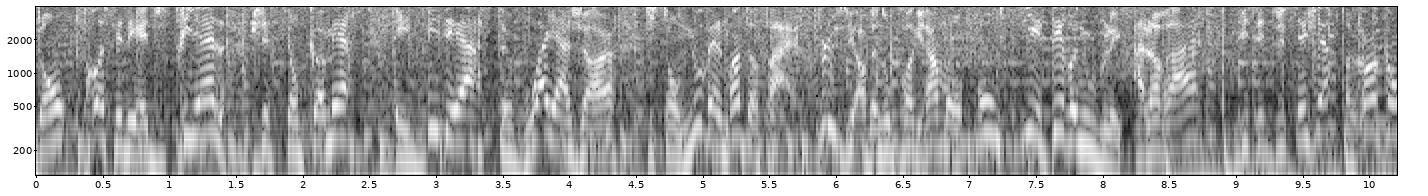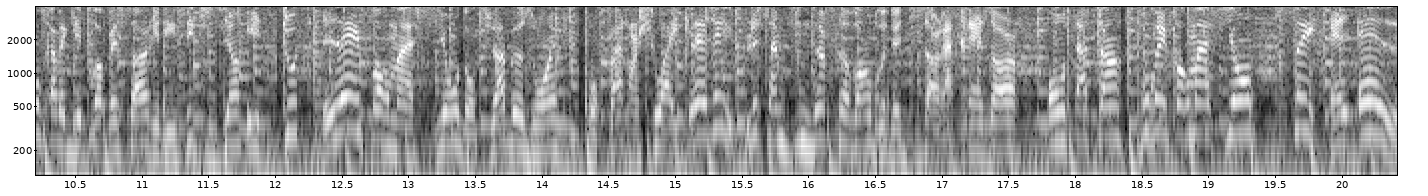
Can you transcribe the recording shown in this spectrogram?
dont procédés industriels, gestion de commerce et vidéastes voyageurs qui sont nouvellement offerts. Plusieurs de nos programmes ont aussi été renouvelés. À l'horaire, visite du Cégep, rencontre avec des professeurs et des étudiants et toute l'information dont tu as besoin pour faire un choix éclairé. Le samedi 9 novembre de 10h à 13h, on t'attend. Pour information, cll.qc.ca.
